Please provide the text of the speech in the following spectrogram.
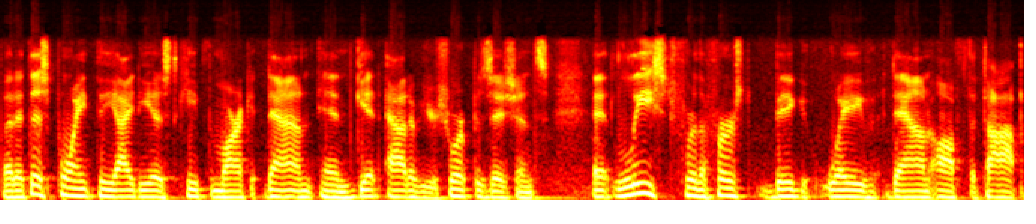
But at this point, the idea is to keep the market down and get out of your short positions, at least for the first big wave down off the top.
